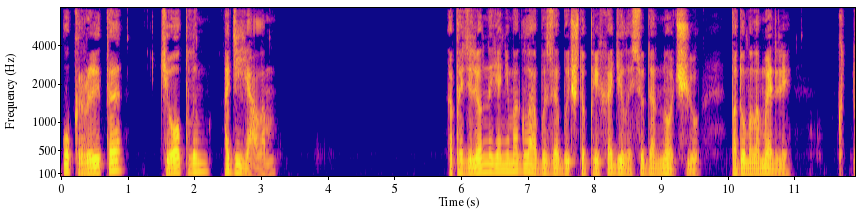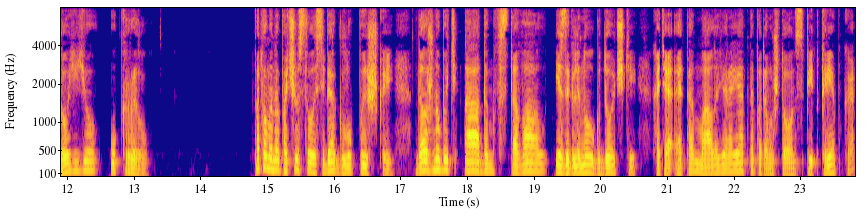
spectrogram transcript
укрыта теплым одеялом. «Определенно я не могла бы забыть, что приходила сюда ночью», — подумала Мэнли. «Кто ее укрыл?» Потом она почувствовала себя глупышкой. Должно быть, Адам вставал и заглянул к дочке, хотя это маловероятно, потому что он спит крепко.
